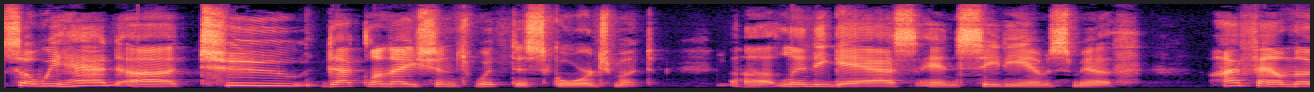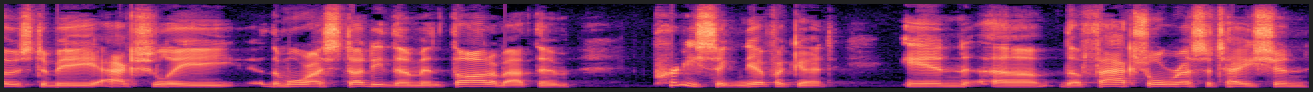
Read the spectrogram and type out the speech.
So we had uh, two declinations with disgorgement, uh, Linde Gas and CDM Smith. I found those to be actually, the more I studied them and thought about them, pretty significant in uh, the factual recitation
